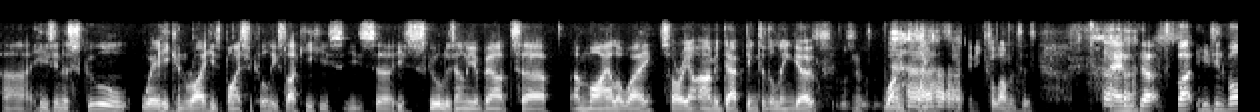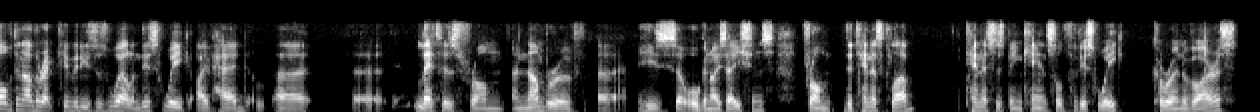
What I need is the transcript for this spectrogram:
Uh, he's in a school where he can ride his bicycle. He's lucky. He's, he's, uh, his school is only about uh, a mile away. Sorry, I'm adapting to the lingo. One point so many kilometers. And uh, but he's involved in other activities as well. And this week I've had uh, uh, letters from a number of his organisations, from the tennis club. Tennis has been cancelled for this week. Coronavirus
